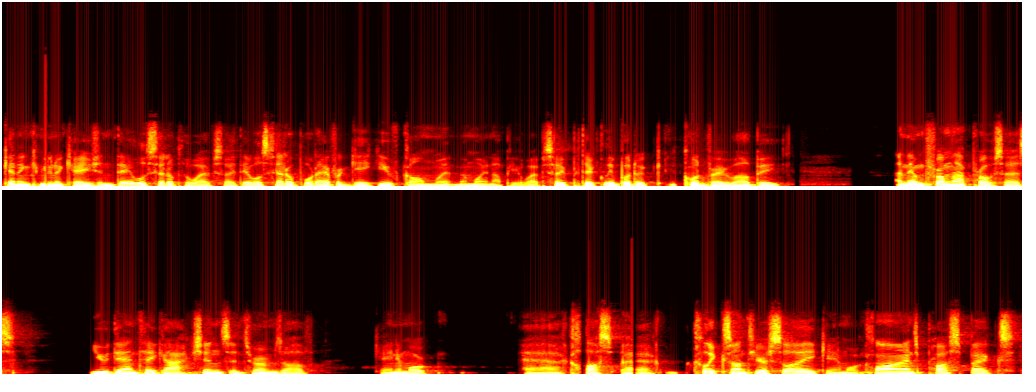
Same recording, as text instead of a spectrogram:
get in communication. They will set up the website. They will set up whatever gig you've gone with. It might not be a website particularly, but it, it could very well be. And then from that process, you then take actions in terms of gaining more uh, uh, clicks onto your site, gaining more clients, prospects,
